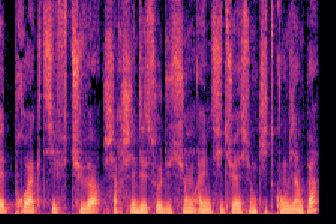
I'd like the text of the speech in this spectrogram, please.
être proactif, tu vas chercher des solutions à une situation qui ne te convient pas.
